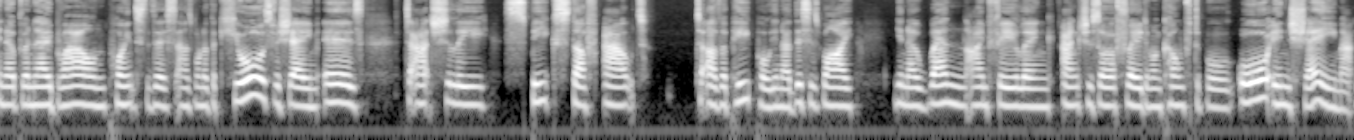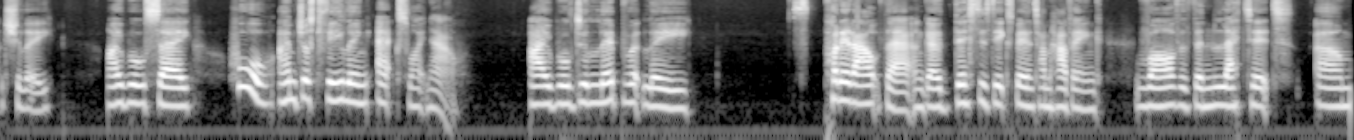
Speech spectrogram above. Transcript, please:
you know, Brene Brown points to this as one of the cures for shame is to actually speak stuff out to other people. You know, this is why, you know, when I'm feeling anxious or afraid or uncomfortable or in shame, actually, I will say, Oh, I'm just feeling X right now. I will deliberately put it out there and go, This is the experience I'm having, rather than let it um,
